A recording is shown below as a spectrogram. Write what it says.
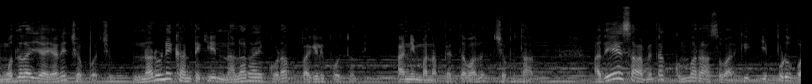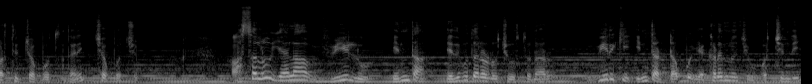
మొదలయ్యాయని చెప్పొచ్చు. నరుని కంటికి నల్లరాయి కూడా పగిలిపోతుంది అని మన పెద్దవాళ్ళు చెబుతారు. అదే సామెత కుంభరాశి వారికి ఇప్పుడు వర్తించబోతుందని చెప్పొచ్చు. అసలు ఎలా వీళ్ళు ఇంత ఎదుగుదలను చూస్తున్నారు? వీరికి ఇంత డబ్బు ఎక్కడి నుంచి వచ్చింది?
